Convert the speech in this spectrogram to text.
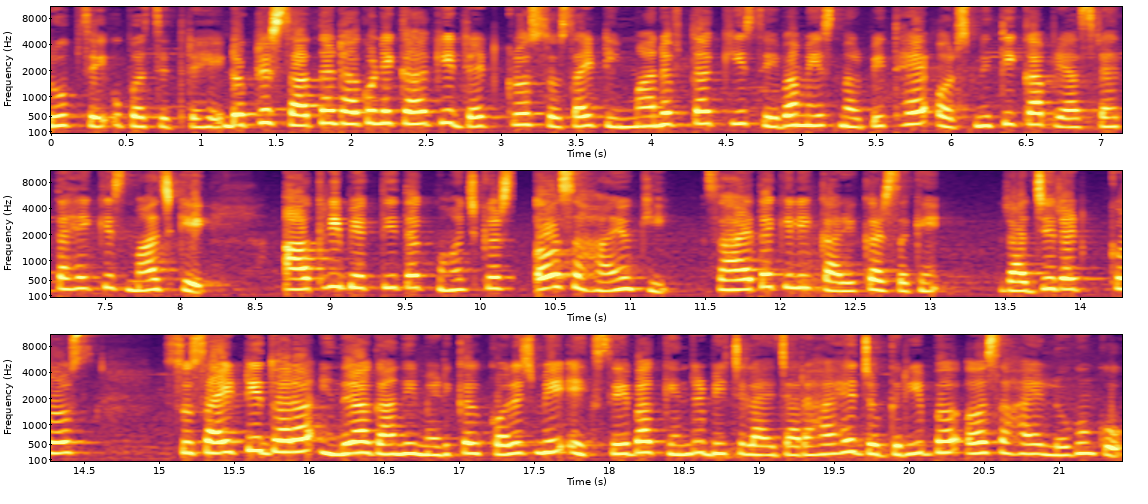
रूप से उपस्थित रहे। डॉक्टर साधना ठाकुर ने कहा कि रेड क्रॉस सोसाइटी मानवता की सेवा में समर्पित है और समिति का प्रयास रहता है कि समाज के आखिरी व्यक्ति तक पहुंचकर असहायों की सहायता के लिए कार्य कर सकें। राज्य रेड क्रॉस सोसाइटी द्वारा इंदिरा गांधी मेडिकल कॉलेज में एक सेवा केंद्र भी चलाया जा रहा है जो गरीब व असहाय लोगों को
